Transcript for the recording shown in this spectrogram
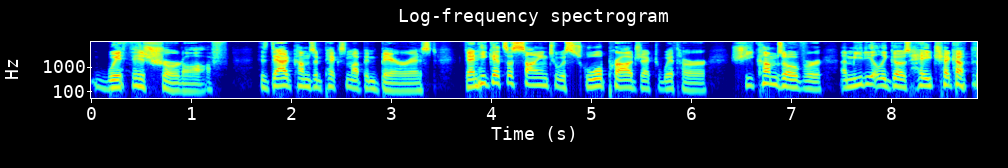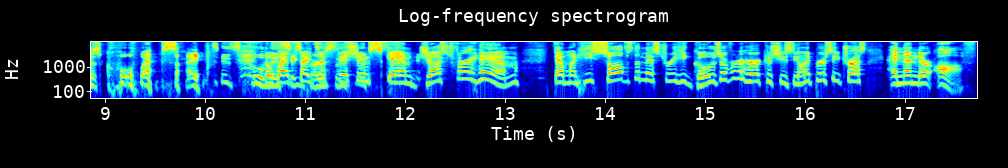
with his shirt off. His dad comes and picks him up embarrassed. Then he gets assigned to a school project with her. She comes over, immediately goes, Hey, check out this cool website It's cool the website's a phishing website. scam just for him. Then when he solves the mystery, he goes over to her because she's the only person he trusts, and then they're off.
